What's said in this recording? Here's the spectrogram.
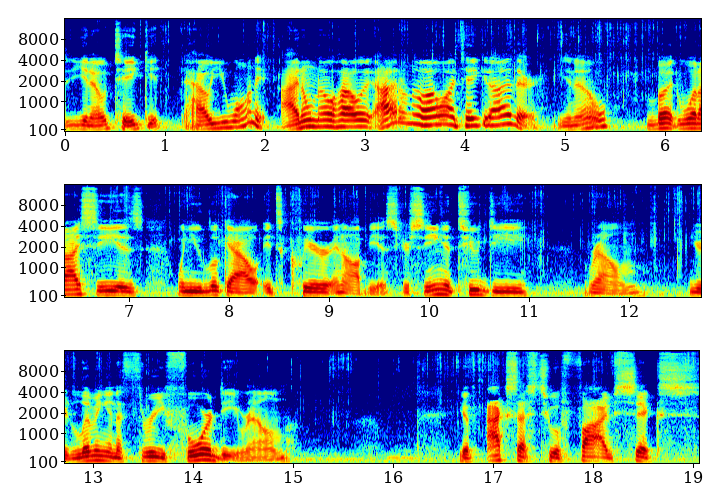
you know, take it how you want it. I don't know how it, I don't know how I take it either, you know? But what I see is when you look out, it's clear and obvious. You're seeing a 2D realm. You're living in a 3 4D realm. You have access to a 5 6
